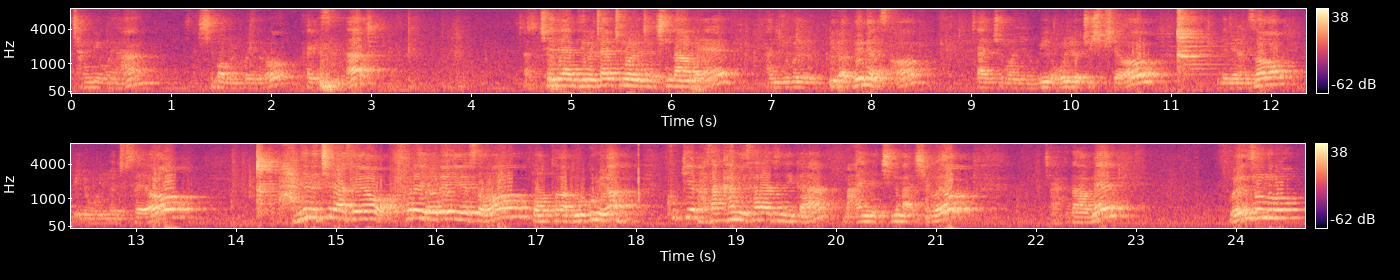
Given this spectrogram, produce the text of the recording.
장미 모양 자, 시범을 보이도록 하겠습니다. 자, 최대한 뒤로 짤주머니를 젖힌 다음에 반죽을 밀어 넣으면서 짤주머니를 위로 올려주십시오. 넣으면서 위로 올려주세요. 많이 넣지 마세요. 손의 열에 의해서 버터가 녹으면 쿠키의 바삭함이 사라지니까 많이 넣지는 마시고요. 자, 그 다음에 왼손으로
